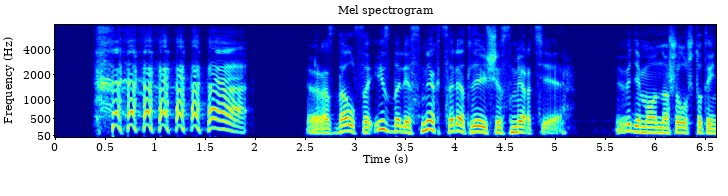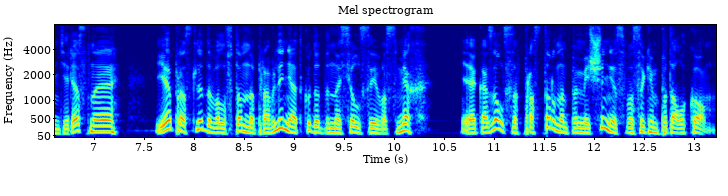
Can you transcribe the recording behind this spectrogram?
«Ха-ха-ха-ха-ха!» Раздался издали смех царя тлеющей смерти. Видимо, он нашел что-то интересное. Я проследовал в том направлении, откуда доносился его смех, и оказался в просторном помещении с высоким потолком.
